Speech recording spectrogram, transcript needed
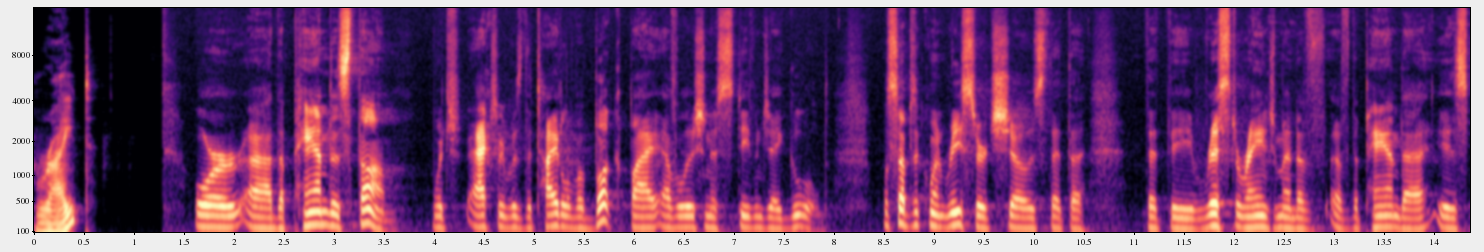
Right? Or uh, the panda's thumb, which actually was the title of a book by evolutionist Stephen Jay Gould. Well, subsequent research shows that the that the wrist arrangement of, of the panda is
